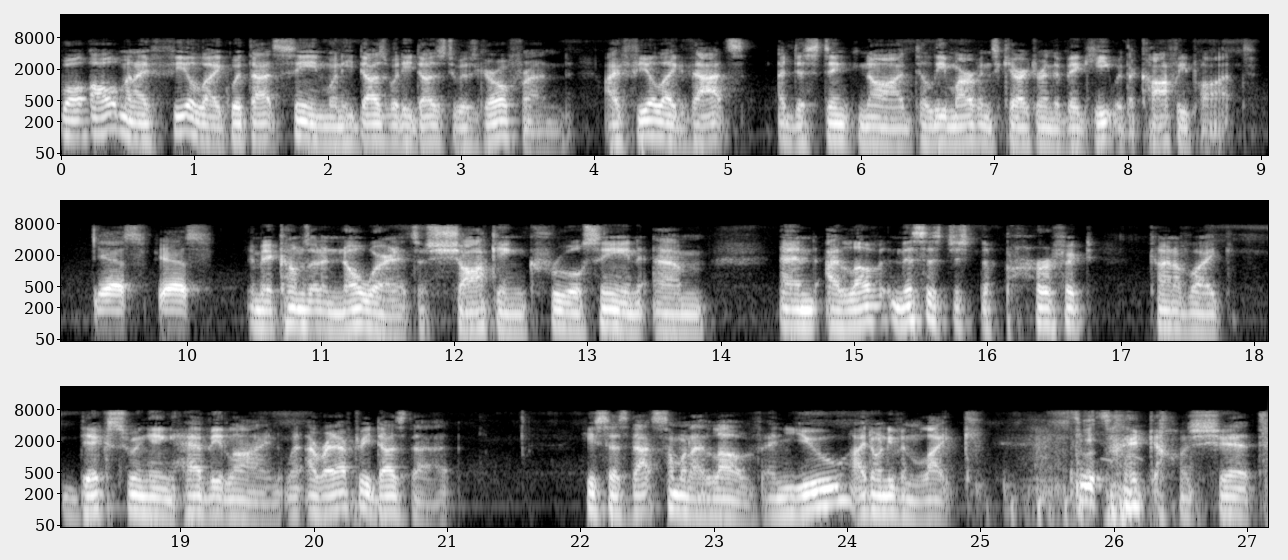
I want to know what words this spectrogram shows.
Well, Altman, I feel like with that scene when he does what he does to his girlfriend, I feel like that's a distinct nod to Lee Marvin's character in The Big Heat with the coffee pot. Yes, yes. I mean, it comes out of nowhere and it's a shocking, cruel scene. Um, and I love, and this is just the perfect kind of like dick swinging heavy line. When uh, right after he does that, he says, "That's someone I love, and you, I don't even like." So it's like, oh shit.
